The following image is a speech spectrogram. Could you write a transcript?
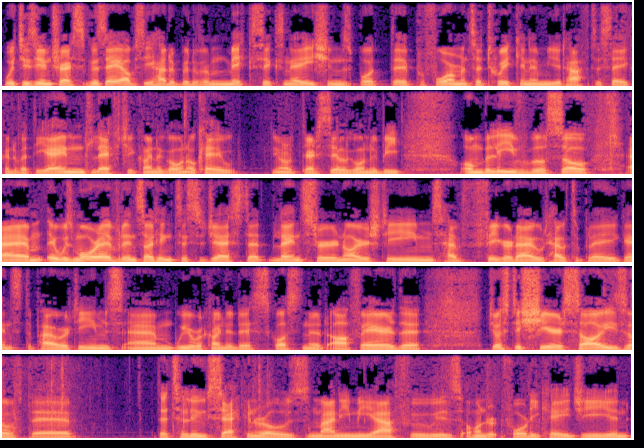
which is interesting because they obviously had a bit of a mix Six Nations, but the performance at Twickenham, you'd have to say, kind of at the end, left you kind of going, okay, you know they're still going to be unbelievable. So um, it was more evidence, I think, to suggest that Leinster and Irish teams have figured out how to play against the power teams. Um, we were kind of discussing it off air. The just the sheer size of the the Toulouse second rows, Manny Meafou is 140 kg and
